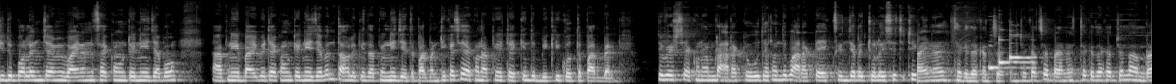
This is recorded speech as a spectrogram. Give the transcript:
যদি বলেন যে আমি বাইন্যান্স অ্যাকাউন্টে নিয়ে যাব, আপনি বাইবেট অ্যাকাউন্টে নিয়ে যাবেন, তাহলে কিন্তু আপনি নিয়ে যেতে পারবেন, ঠিক আছে? এখন আপনি এটা কিন্তু বিক্রি করতে পারবেন। তো বেশ, এখন আমরা আরেকটা উদাহরণ দেবো, আরেকটা এক্সচেঞ্জারে চলে এসেছি, ঠিক? বাইন্যান্স থেকে দেখাচ্ছে এখন, ঠিক আছে? বাইন্যান্স থেকে দেখার জন্য আমরা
